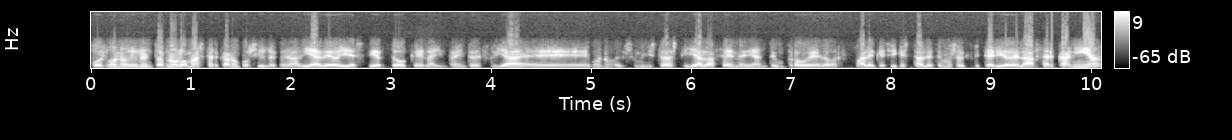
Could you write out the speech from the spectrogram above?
pues bueno, de un entorno lo más cercano posible. Pero a día de hoy es cierto que el ayuntamiento de Zuya, eh, bueno, el suministro de astilla lo hace mediante un proveedor, ¿vale? Que sí que establecemos el criterio de la cercanía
